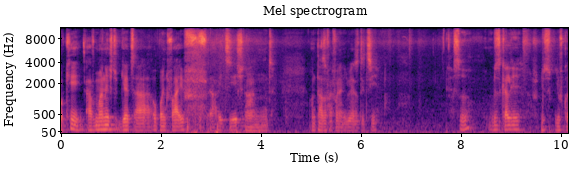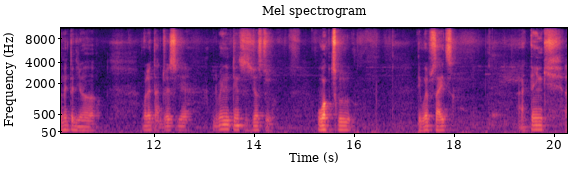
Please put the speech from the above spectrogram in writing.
Okay I've managed to get uh, 0.5 uh, ETH and 1500 USDT so basically you've connected your wallet address here. The main things is just to walk through the website. I think uh,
